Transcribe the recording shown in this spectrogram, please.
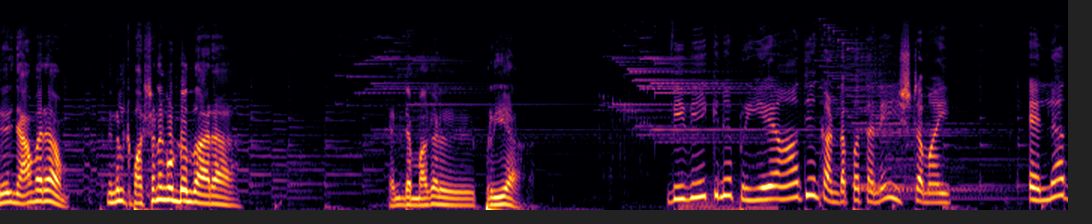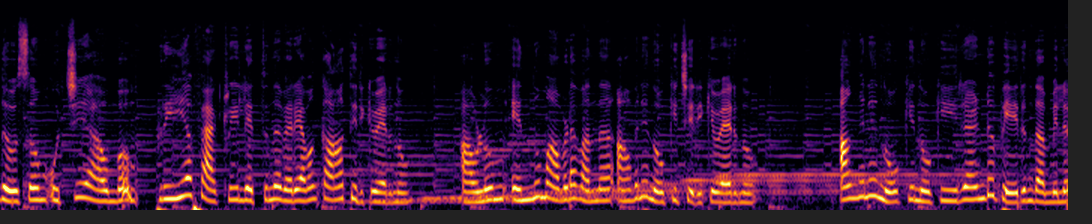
ശരി ഞാൻ വരാം. നിങ്ങൾക്ക് ഭക്ഷണം കൊണ്ടുവന്നത് ആരാ? എന്റെ മകൾ പ്രിയ. വിവേകിന് പ്രിയയെ ആദ്യം കണ്ടപ്പോ തന്നെ ഇഷ്ടമായി. എല്ലാ ദിവസവും ഉച്ചയാവുമ്പം പ്രിയ ഫാക്ടറിയിൽ എത്തുന്നവരെ അവൻ കാത്തിരിക്കുമായിരുന്നു അവളും എന്നും അവിടെ വന്ന് അവനെ നോക്കി ചിരിക്കുമായിരുന്നു അങ്ങനെ നോക്കി നോക്കി രണ്ടു പേരും തമ്മിൽ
